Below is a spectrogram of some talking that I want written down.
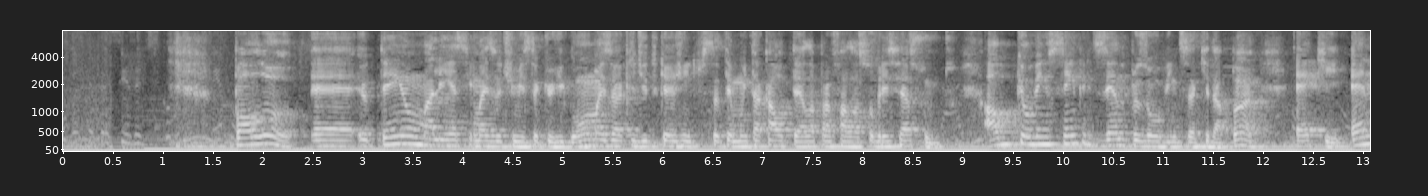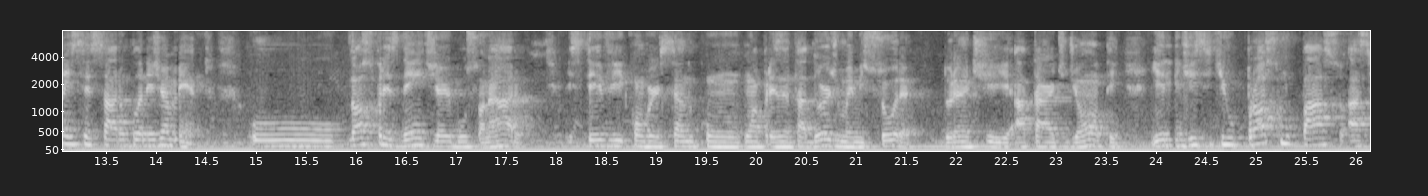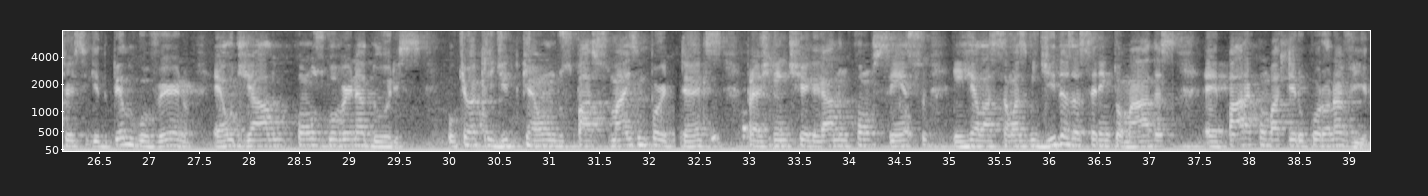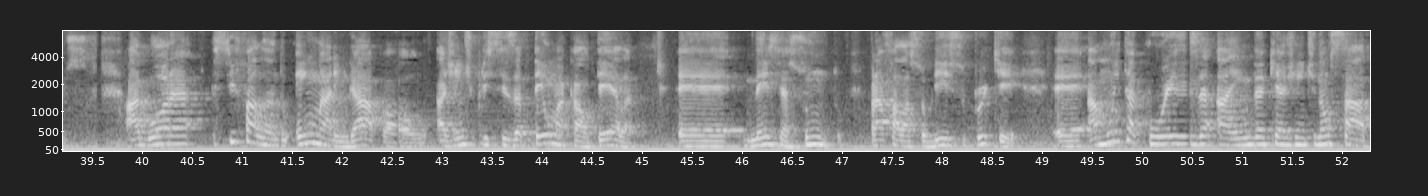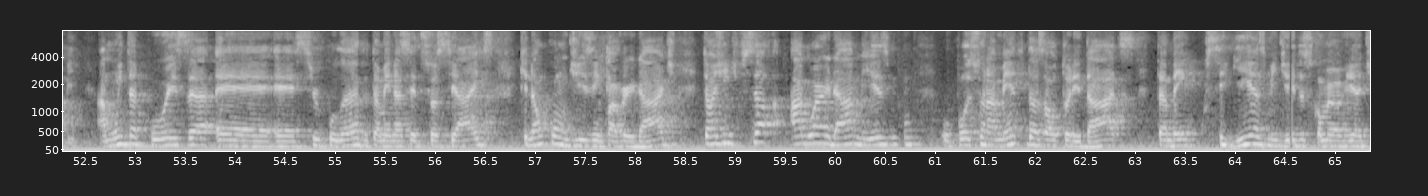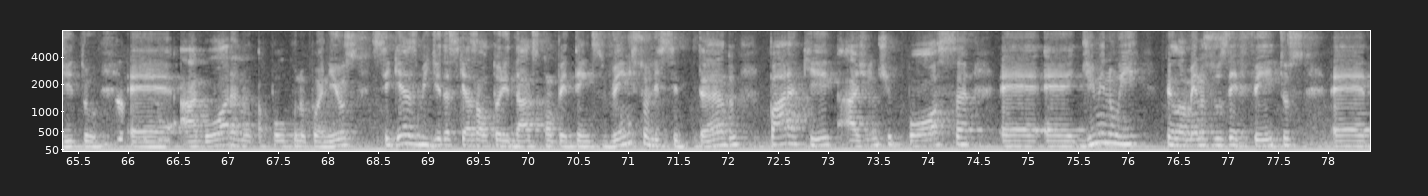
Paulo, é, eu tenho uma linha assim mais otimista que o Rigon, mas eu acredito que a gente precisa ter muita cautela para falar sobre esse assunto. Algo que eu venho sempre dizendo para os ouvintes aqui da PAN é que é necessário um planejamento. O nosso presidente Jair Bolsonaro esteve conversando com um apresentador de uma emissora durante a tarde de ontem e ele disse que o próximo passo a ser seguido pelo governo é o diálogo com os governadores o que eu acredito que é um dos passos mais importantes para a gente chegar num consenso em relação às medidas a serem tomadas eh, para combater o coronavírus. Agora, se falando em Maringá, Paulo, a gente precisa ter uma cautela eh, nesse assunto para falar sobre isso, porque eh, há muita coisa ainda que a gente não sabe, há muita coisa circulando também nas redes sociais que não condizem com a verdade. Então a gente precisa aguardar mesmo o posicionamento das autoridades, também seguir as medidas, como eu havia dito é, agora no, há pouco no Pan News, seguir as medidas que as autoridades competentes vêm solicitando para que a gente possa é, é, diminuir pelo menos os efeitos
